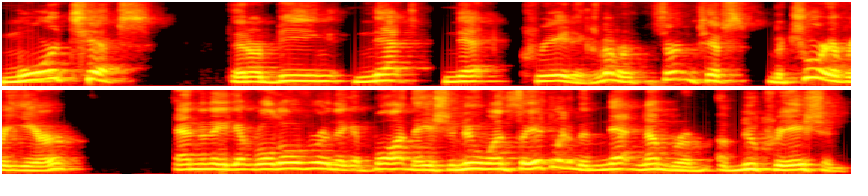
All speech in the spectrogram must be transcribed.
more tips that are being net net created. Because remember, certain tips mature every year and then they get rolled over and they get bought and they issue new ones. So you have to look at the net number of, of new creation.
